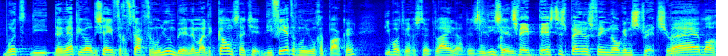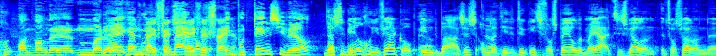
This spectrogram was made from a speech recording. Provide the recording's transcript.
wordt die, dan heb je wel die 70 of 80 miljoen binnen. Maar de kans dat je die 40 miljoen gaat pakken, die wordt weer een stuk kleiner. Dus in die De zin. twee beste spelers vind ik nog een stretch, hoor. Nee, maar goed. Want, want uh, Nee, Madueke moet vijf voor mij vijf nog wedstrijden. in potentie wel. Dat is natuurlijk een heel goede verkoop in de basis. Omdat hij natuurlijk niet zoveel speelde. Maar ja, het, is wel een, het was wel een, eh,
